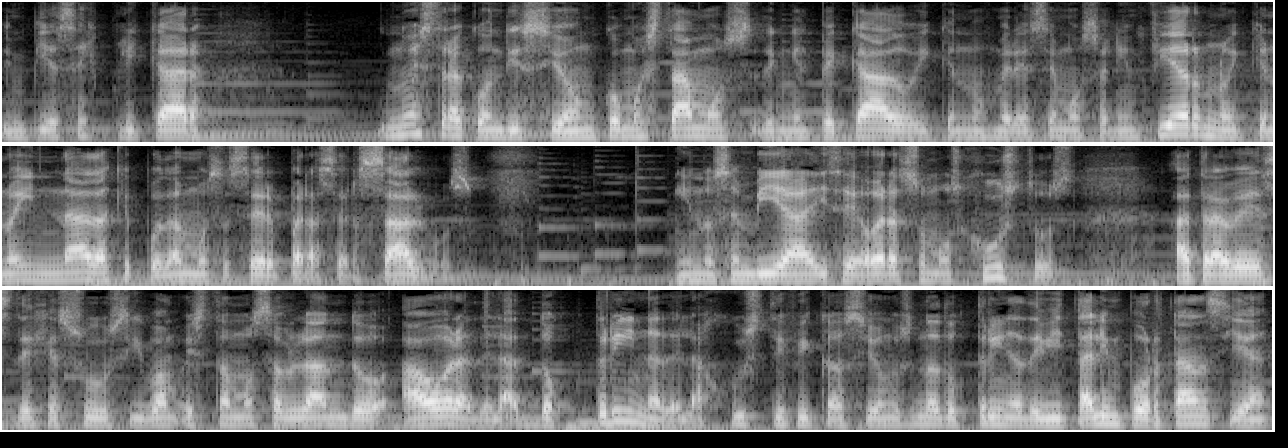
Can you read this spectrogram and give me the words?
empieza a explicar nuestra condición, cómo estamos en el pecado y que nos merecemos el infierno y que no hay nada que podamos hacer para ser salvos. Y nos envía, dice, ahora somos justos a través de Jesús. Y vamos, estamos hablando ahora de la doctrina de la justificación. Es una doctrina de vital importancia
